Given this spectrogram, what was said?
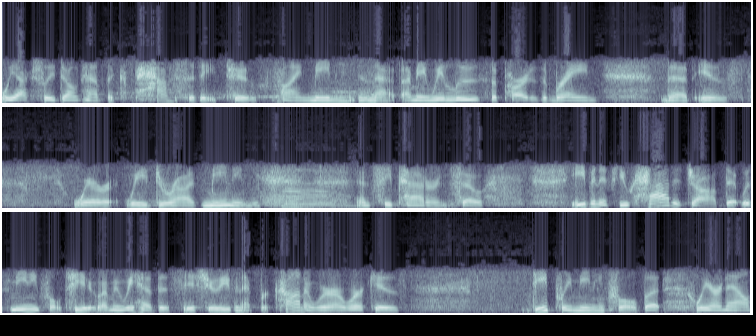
we actually don't have the capacity to find meaning in that. I mean, we lose the part of the brain that is where we derive meaning mm. and see patterns. So even if you had a job that was meaningful to you. I mean, we have this issue even at Berkana where our work is deeply meaningful, but we are now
